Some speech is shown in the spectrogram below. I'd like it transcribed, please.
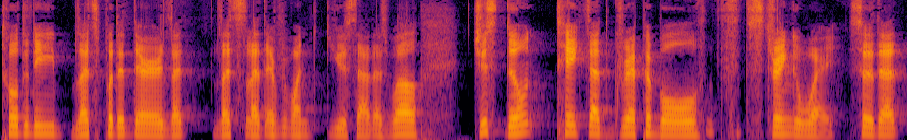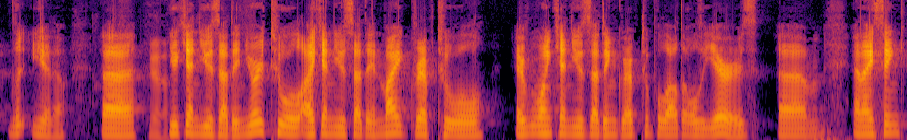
totally let's put it there. Let let's let everyone use that as well. Just don't take that grippable th- string away, so that you know. Uh, Yeah. you can use that in your tool. I can use that in my grep tool. Everyone can use that in grep to pull out all the errors. Um, and I think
